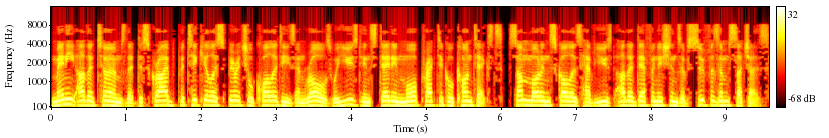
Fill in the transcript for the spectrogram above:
Many other terms that described particular spiritual qualities and roles were used instead in more practical contexts. Some modern scholars have used other definitions of Sufism such as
